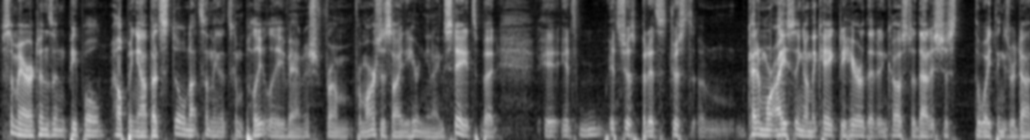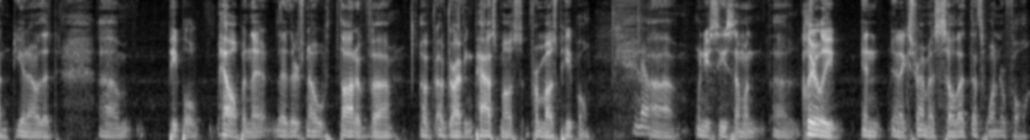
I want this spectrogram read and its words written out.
Samaritans and people helping out. That's still not something that's completely vanished from from our society here in the United States, but it, it's it's just but it's just um, kind of more icing on the cake to hear that in Costa that is just the way things are done. You know that um, people help and that, that, there's no thought of, uh, of, of driving past most from most people. No. Uh, when you see someone uh, clearly in in extremis. So that that's wonderful.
